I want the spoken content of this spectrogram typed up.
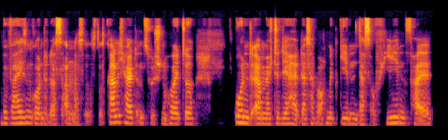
beweisen konnte, dass es anders ist. Das kann ich halt inzwischen heute und äh, möchte dir halt deshalb auch mitgeben, dass auf jeden Fall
